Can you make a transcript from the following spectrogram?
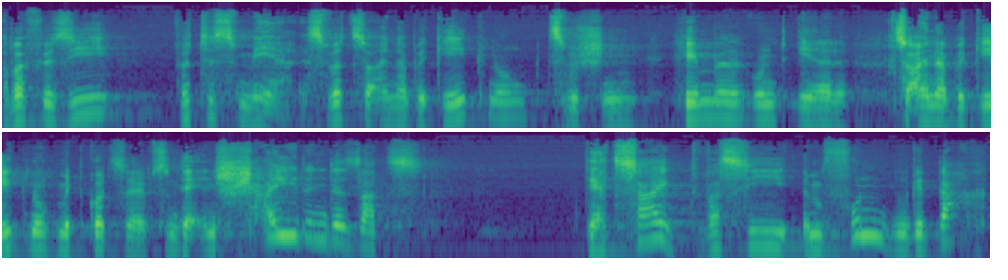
Aber für sie wird es mehr. Es wird zu einer Begegnung zwischen Himmel und Erde, zu einer Begegnung mit Gott selbst. Und der entscheidende Satz, der zeigt, was sie empfunden, gedacht,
